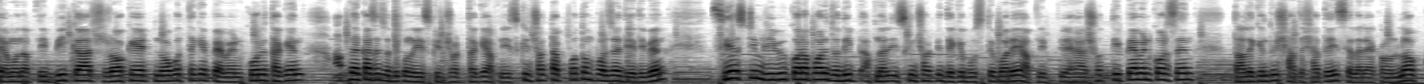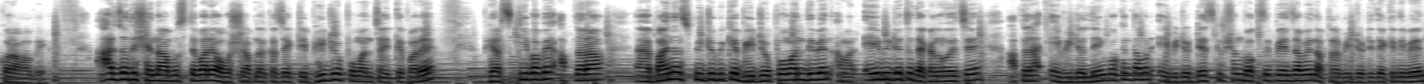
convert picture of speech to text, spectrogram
যেমন আপনি বিকাশ, রকেট, নগদ থেকে পেমেন্ট করে থাকেন, আপনার কাছে যদি কোনো স্ক্রিনশট থাকে, আপনি স্ক্রিনশটটা প্রথম পর্যায়ে দিয়ে দিবেন। সিএস টিম রিভিউ করার পরে যদি আপনার স্ক্রিনশটটি দেখে বুঝতে পারে, আপনি হ্যাঁ সত্যি পেমেন্ট করছেন, তাহলে কিন্তু সাথে সাথেই সেলার অ্যাকাউন্ট লক করা হবে। আর যদি সে না বুঝতে পারে, অবশ্যই আপনার কাছে একটি ভিডিও প্রমাণ চাইতে পারে। ভিয়ার্স কীভাবে আপনারা বাইন্যান্স পিটুবিকে ভিডিও প্রমাণ দিবেন। আমার এই ভিডিওতে দেখানো হয়েছে। আপনারা এই ভিডিওর লিঙ্কও কিন্তু আমার এই ভিডিও ডেসক্রিপশন বক্সে পেয়ে যাবেন। আপনারা ভিডিওটি দেখে নেবেন।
